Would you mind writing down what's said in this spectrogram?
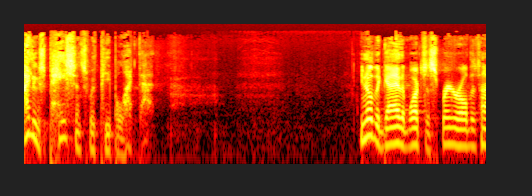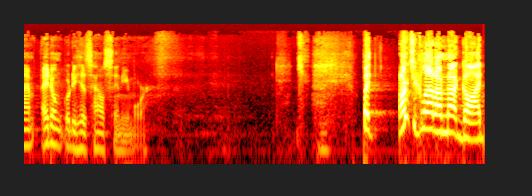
I lose patience with people like that. You know the guy that watches Springer all the time? I don't go to his house anymore. But aren't you glad I'm not God?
